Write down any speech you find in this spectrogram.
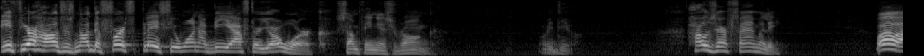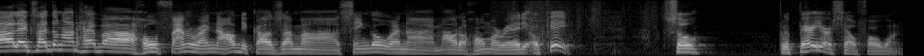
If your house is not the first place you want to be after your work, something is wrong with you. How's your family? Well, Alex, I do not have a whole family right now because I'm uh, single and I'm out of home already. Okay. So prepare yourself for one.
